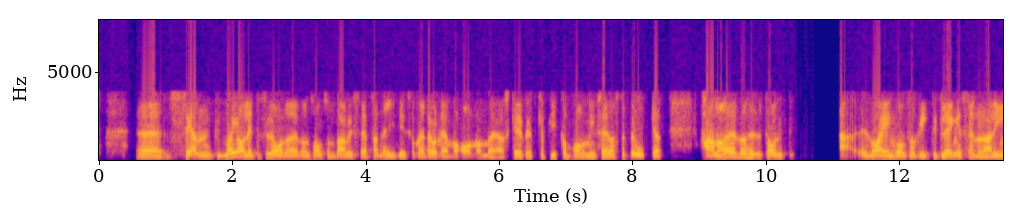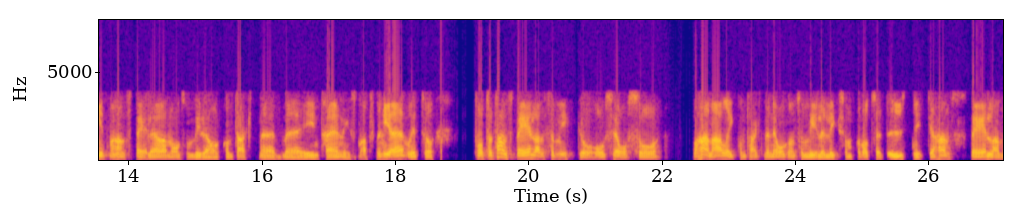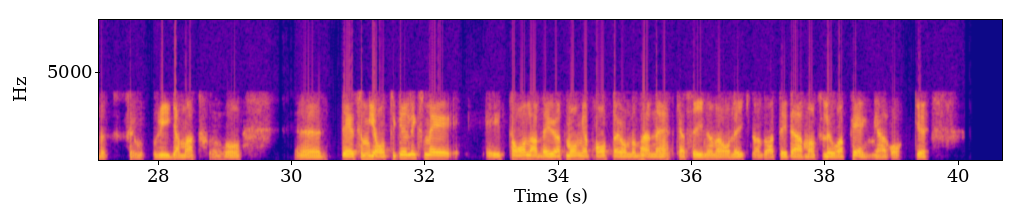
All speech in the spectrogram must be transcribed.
Eh, sen var jag lite förvånad över en sån som Babi Stefanidi som jag då nämner honom när jag skrev ett kapitel om honom i min senaste bok. Att han har överhuvudtaget det var en gång för riktigt länge sedan och det hade inget med hans spel att göra. Någon som ville ha kontakt med, med i en träningsmatch. Men i övrigt så, trots att han spelade så mycket och, och så, så var han aldrig i kontakt med någon som ville liksom på något sätt utnyttja hans spelande för att rigga matcher. Och, eh, det som jag tycker liksom är, är talande är ju att många pratar om de här nätkasinerna och liknande och att det är där man förlorar pengar och eh,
